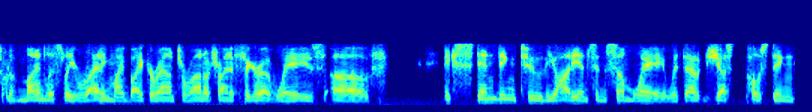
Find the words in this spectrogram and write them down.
sort of mindlessly riding my bike around Toronto, trying to figure out ways of extending to the audience in some way without just posting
